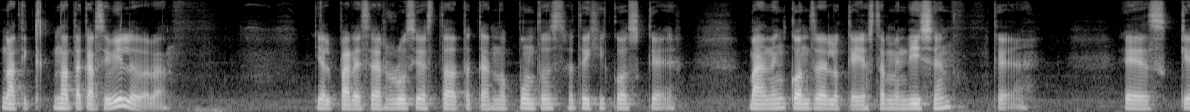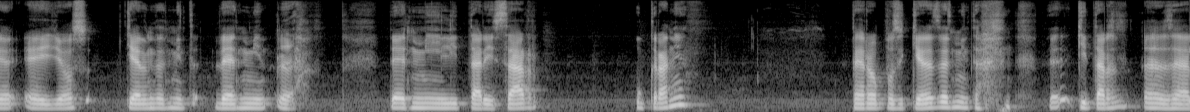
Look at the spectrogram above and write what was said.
no, atacar civiles, ¿verdad? Y al parecer Rusia está atacando puntos estratégicos que van en contra de lo que ellos también dicen, que es que ellos quieren desmilitarizar Ucrania. Pero pues si quieres desmilitarizar, quitar, o sea,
